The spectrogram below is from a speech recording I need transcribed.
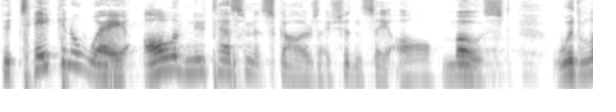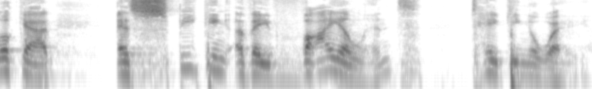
The taken away, all of New Testament scholars, I shouldn't say all, most, would look at as speaking of a violent taking away.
